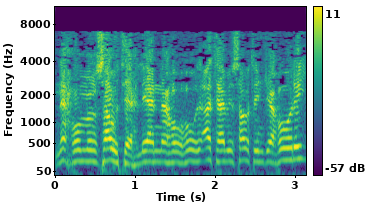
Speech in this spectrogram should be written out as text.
نحو من صوته لأنه هو أتى بصوت جهوري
